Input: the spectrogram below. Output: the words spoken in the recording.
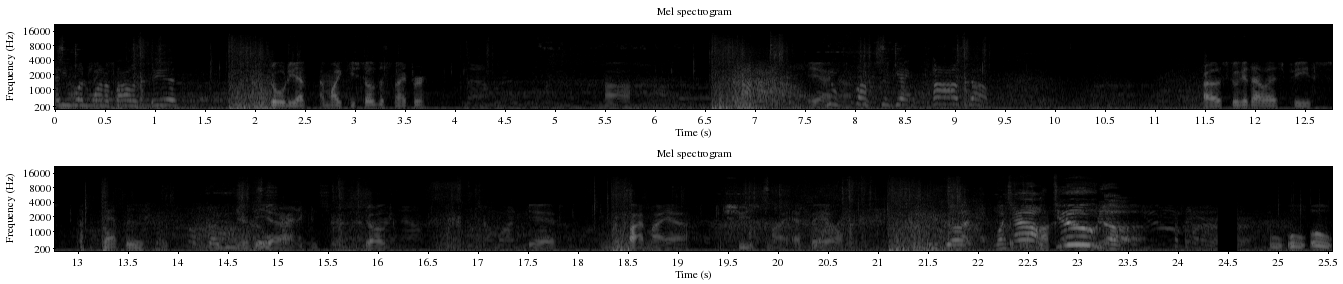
Anyone want to volunteer? Joel, do I'm Mike, do you still have the sniper? No. Uh. Yeah, you know. fucks are getting carved up. Alright, let's go get that last piece. That Fuck are Near the, I'm uh, trying to conserve that jug. right now. Someone. Yeah. I'm gonna buy my, uh, choose my FAL. You got. Watch out, dude! Uh, Ooh, ooh, ooh.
